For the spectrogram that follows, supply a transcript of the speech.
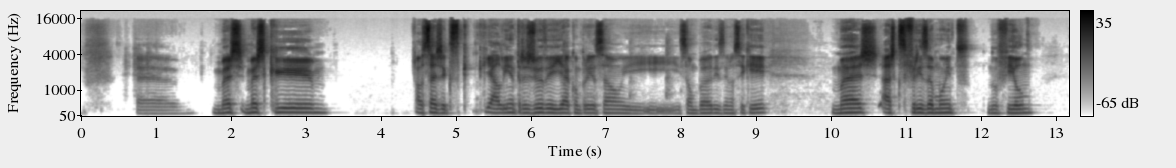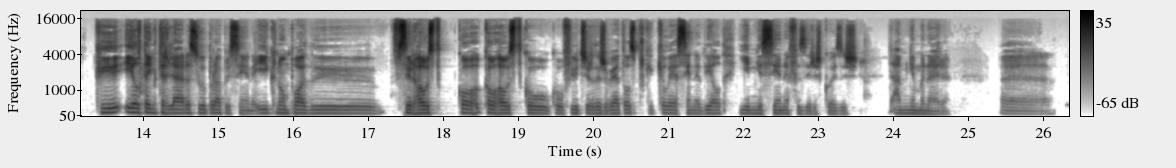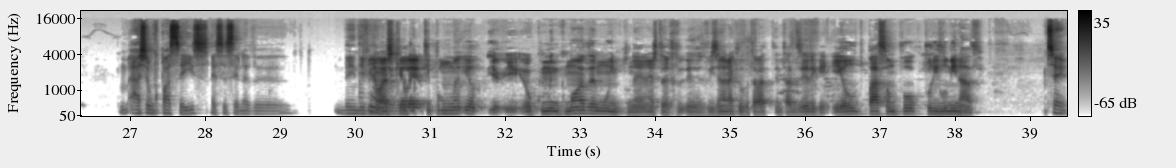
eh, mas, mas que. Ou seja, que, se- que há ali entre ajuda e há compreensão e, e são buddies e não sei o quê. Mas acho que se frisa muito no filme que ele tem que trilhar a sua própria cena e que não pode ser host, co- co-host com, com o Future das Battles porque aquilo é a cena dele e a minha cena é fazer as coisas à minha maneira. Ah, acham que passa isso, essa cena de, de indivíduo? Eu acho que ele é tipo uma. Ele, o que me incomoda muito né, nesta eh, revisão era aquilo que eu estava a tentar dizer: é que ele passa um pouco por iluminado. Sim.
